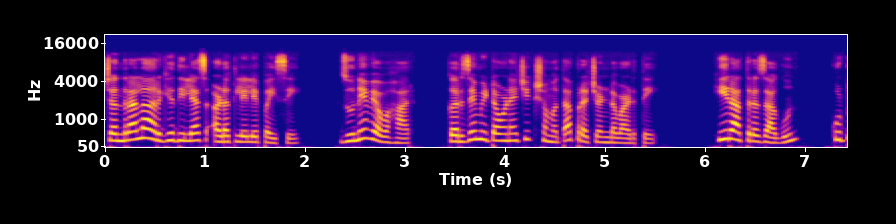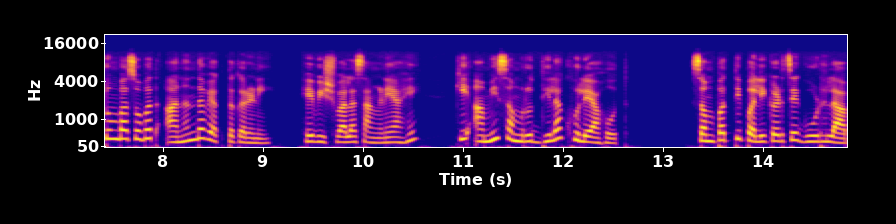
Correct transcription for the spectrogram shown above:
चंद्राला अर्घ्य दिल्यास अडकलेले पैसे जुने व्यवहार कर्जे मिटवण्याची क्षमता प्रचंड वाढते. ही रात्र जागून कुटुंबासोबत आनंद व्यक्त करणे हे विश्वाला सांगणे आहे की आम्ही समृद्धीला खुले आहोत. संपत्ती पलीकडचे गूढ लाभ.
